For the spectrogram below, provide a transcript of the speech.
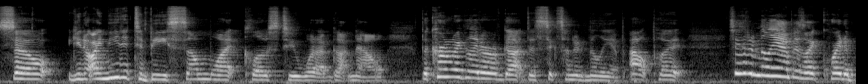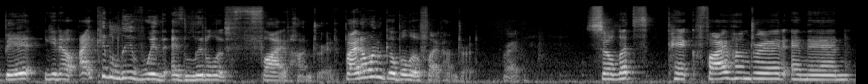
So, you know, I need it to be somewhat close to what I've got now. The current regulator I've got the 600 milliamp output. 600 milliamp is like quite a bit. You know, I could live with as little as 500, but I don't want to go below 500, right? So let's pick 500 and then,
